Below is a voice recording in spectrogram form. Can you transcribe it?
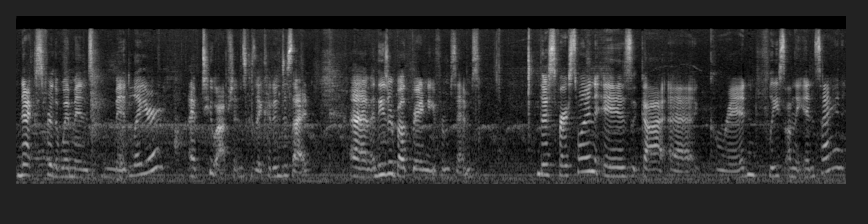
Next, for the women's mid layer, I have two options because I couldn't decide. Um, and these are both brand new from Simms. This first one is got a grid fleece on the inside,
